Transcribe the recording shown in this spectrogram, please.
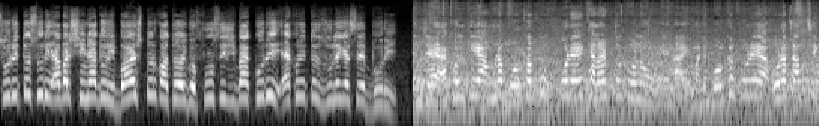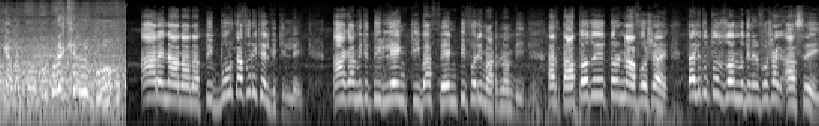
চুরি তো চুরি, আবার সিনাদুরি বয়স তোর কথা হইব? পঁচিশ বা কুড়ি? এখনই তোর জুলে গেছে বুড়ি। যে এখন কি আমরা বোরখা পরে খেলার তো কোনো ওয়ে নাই। মানে বোরখা পরে ওরা চাচ্ছে কি আমরা বোরখা পরে খেলব? আরে না না না তুই বোরকা পরে খেলবি কিনলেই আগামীতে তুই লেংটি বা ফেন্টি পরি মাঠো নামবি। আর তাতেও যদি তোর না পোষায় তাহলে তো তোর জন্মদিনের পোশাক আছেই।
